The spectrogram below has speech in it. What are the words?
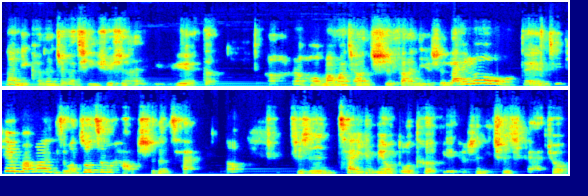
那你可能整个情绪是很愉悦的啊。然后妈妈叫你吃饭，你也是来喽。对，今天妈妈你怎么做这么好吃的菜？啊。其实菜也没有多特别，可是你吃起来就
